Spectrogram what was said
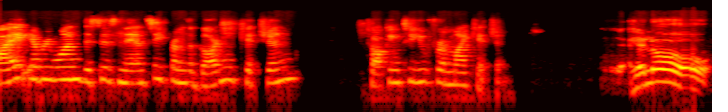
Hi, everyone. This is Nancy from the Garden Kitchen, talking to you from my kitchen. hello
